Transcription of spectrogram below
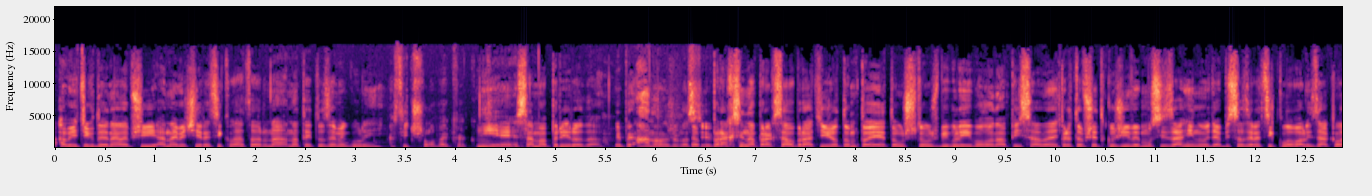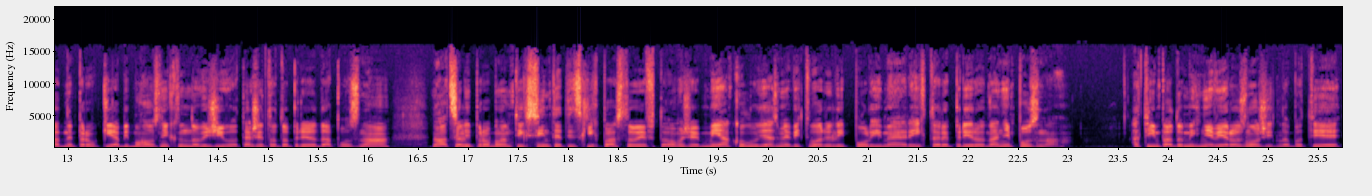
A viete, kto je najlepší a najväčší recyklátor na, na tejto guli? Asi človek. Ako Nie, sama príroda. Je, áno, že vlastne... Praxi na prax sa obrátiš, o tom to je, to už, to už v Biblii bolo napísané. Preto všetko živé musí zahynúť, aby sa zrecyklovali základné prvky, aby mohol vzniknúť nový život. Takže toto príroda pozná. No a celý problém tých syntetických plastov je v tom, že my ako ľudia sme vytvorili polyméry, ktoré príroda nepozná. A tým pádom ich nevie rozložiť, lebo tie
